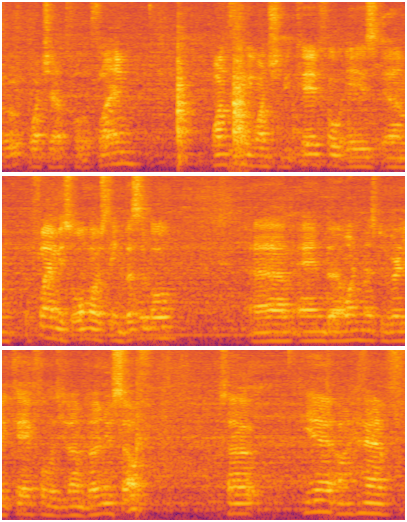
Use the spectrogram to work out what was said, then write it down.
oh, watch out for the flame. One thing one should be careful is um, the flame is almost invisible um, and uh, one must be really careful that you don't burn yourself. So here I have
